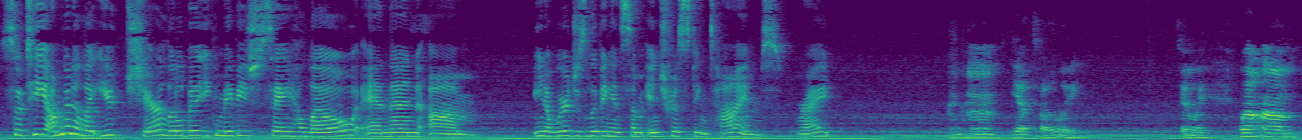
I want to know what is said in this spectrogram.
so T, I'm going to let you share a little bit. You can maybe say hello and then um you know, we're just living in some interesting times, right? Mhm. Yeah, totally. Totally. Well, um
